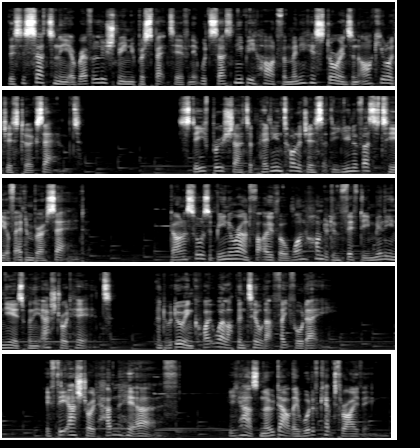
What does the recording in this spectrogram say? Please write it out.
This is certainly a revolutionary new perspective and it would certainly be hard for many historians and archaeologists to accept. Steve Brusatte, a paleontologist at the University of Edinburgh said, Dinosaurs have been around for over 150 million years when the asteroid hit, and were doing quite well up until that fateful day. If the asteroid hadn't hit Earth, he has no doubt they would have kept thriving.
